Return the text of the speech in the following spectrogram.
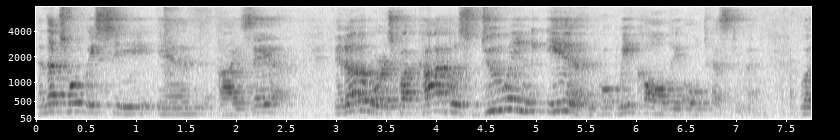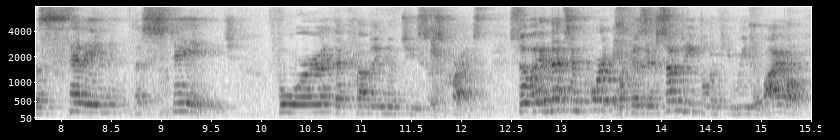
And that's what we see in Isaiah. In other words, what God was doing in what we call the Old Testament was setting the stage for the coming of Jesus Christ. So, and that's important because there's some people, if you read the Bible,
